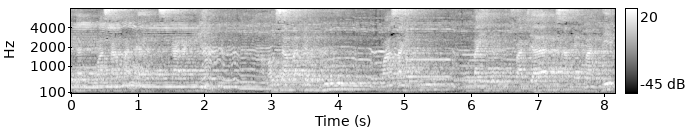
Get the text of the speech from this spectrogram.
dengan puasa pada sekarang ini. Kalau zaman dahulu puasa itu mulai dari fajar sampai maghrib,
